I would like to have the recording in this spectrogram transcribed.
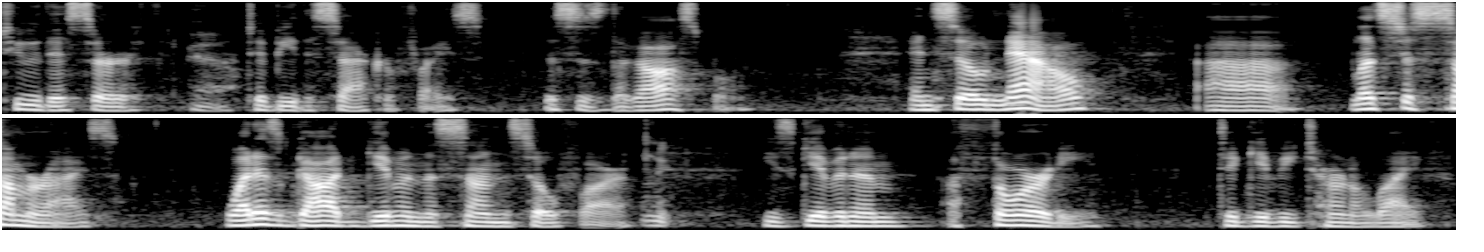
to this earth Yeah. to be the sacrifice this is the gospel and so now, uh, let's just summarize. What has God given the Son so far? Mm. He's given him authority to give eternal life,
